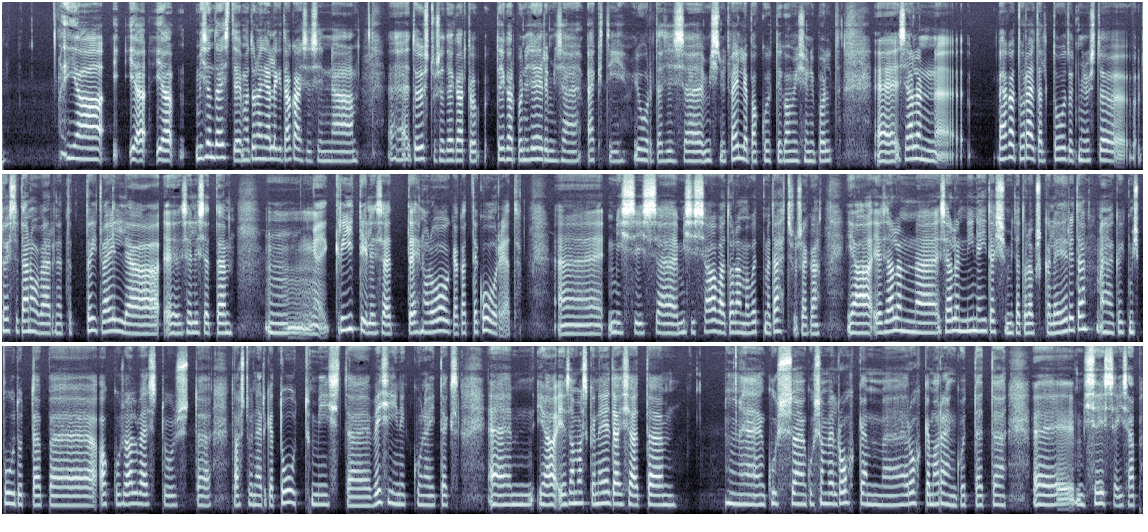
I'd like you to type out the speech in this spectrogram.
ja, ja, ja mis on tõesti, ma tulen jällegi tagasi sinna äh, tööstuse degar-, dekarboniseerimise act'i juurde siis, äh, mis nüüd välja pakuti komisjoni poolt, äh, seal on väga toredalt toodud, minu arust tõesti tänuväärne, et nad tõid välja sellised mm, kriitilised tehnoloogia kategooriad Äh, mis siis, äh, mis siis saavad olema võtmetähtsusega. ja, ja seal on, äh, seal on nii neid asju, mida tuleb skaleerida, kõik, mis puudutab akusalvestust, taastuvenergia tootmist, vesinikku näiteks, ähm, ja, ja samas ka need asjad, ähm, kus, kus on veel rohkem, rohkem arengut, et mis ees seisab.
